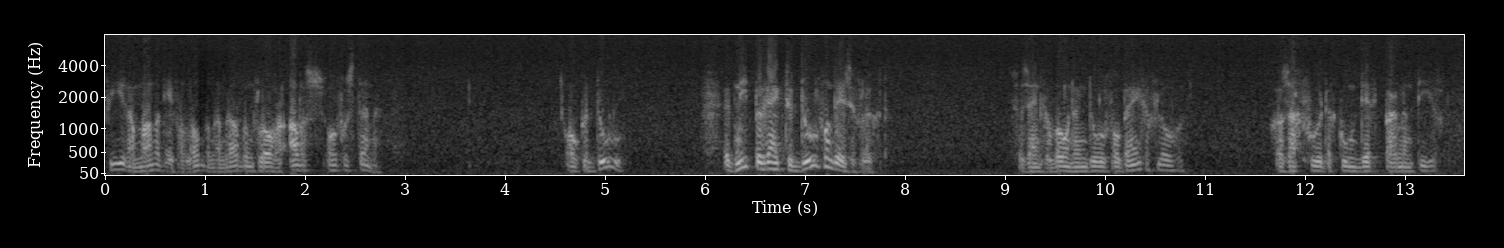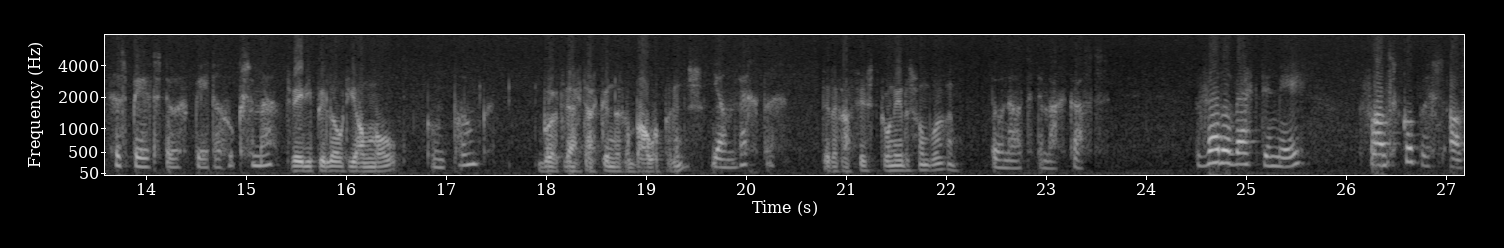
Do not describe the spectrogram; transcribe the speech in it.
vier mannen die van Londen naar Melbourne vlogen alles overstemmen. Ook het doel. Het niet bereikte doel van deze vlucht. Ze zijn gewoon hun doel voorbij gevlogen. Gezagvoerder Koen Dirk Parmentier, Gespeeld door Peter Hoeksema, tweede piloot Jan Mol, Koen Pronk, boordwerktuigkundige Bouwer Prins, Jan Wechter, telegrafist Cornelis van Bruggen. Donald de Marcas. Verder werkten mee. Frans Koppers als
